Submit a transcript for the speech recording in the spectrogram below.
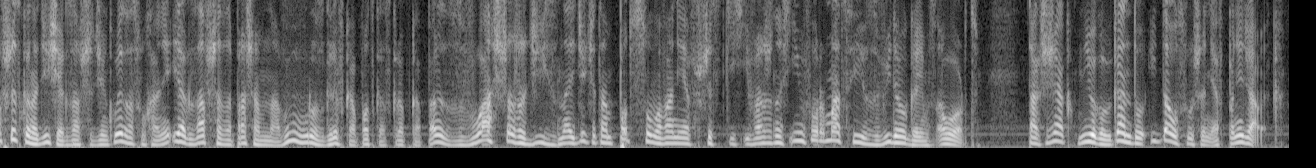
To wszystko na dziś, jak zawsze dziękuję za słuchanie i jak zawsze zapraszam na www.rozgrywkapodcast.pl, zwłaszcza, że dziś znajdziecie tam podsumowanie wszystkich i ważnych informacji z Video Games Award. Tak czy siak, miłego weekendu i do usłyszenia w poniedziałek.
